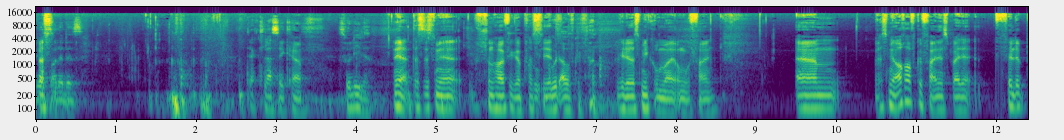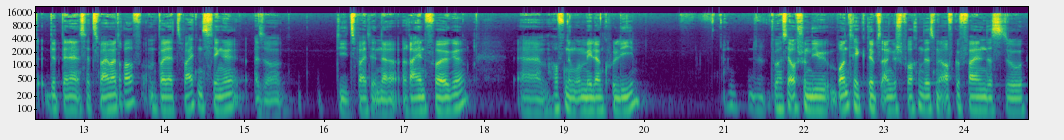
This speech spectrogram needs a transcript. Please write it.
Was, das. Der Klassiker. Solide. Ja, das ist mir schon häufiger passiert. Gut, gut aufgefangen. Wieder das Mikro mal umgefallen. Ähm, was mir auch aufgefallen ist, bei der Philipp Dittbenner ist ja zweimal drauf und bei der zweiten Single, also die zweite in der Reihenfolge, ähm, Hoffnung und Melancholie. Du hast ja auch schon die One-Take-Clips angesprochen. Da ist mir aufgefallen, dass du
